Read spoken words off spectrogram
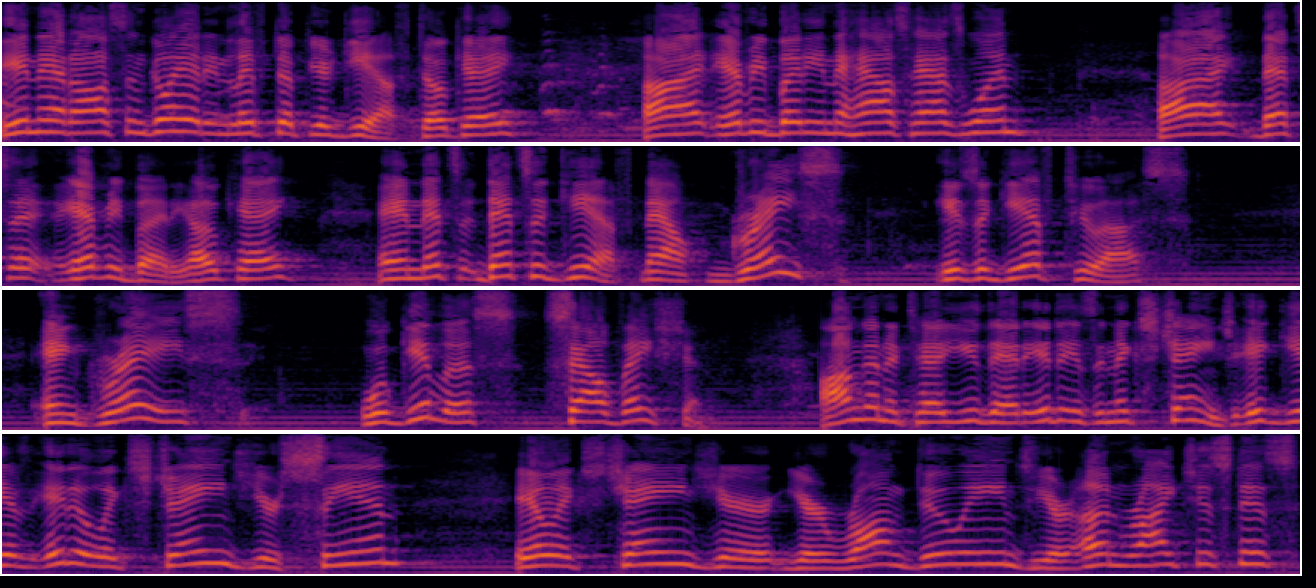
Isn't that awesome? Go ahead and lift up your gift, okay? All right, everybody in the house has one? All right, that's a, everybody, okay? And that's, that's a gift. Now, grace is a gift to us, and grace will give us salvation. I'm going to tell you that it is an exchange. It gives, it'll exchange your sin, it'll exchange your, your wrongdoings, your unrighteousness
